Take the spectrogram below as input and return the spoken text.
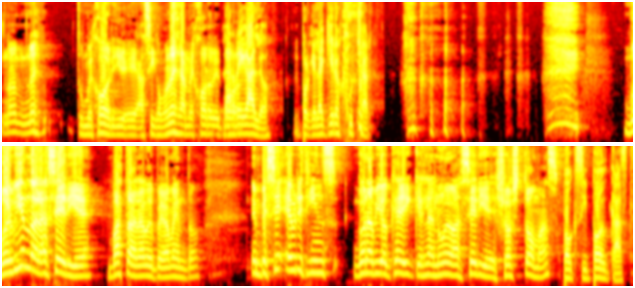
No, no es tu mejor idea, así como no es la mejor de La todas. regalo, porque la quiero escuchar. Volviendo a la serie, basta de hablar de pegamento. Empecé Everything's Gonna Be Okay, que es la nueva serie de Josh Thomas. Poxy Podcast.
